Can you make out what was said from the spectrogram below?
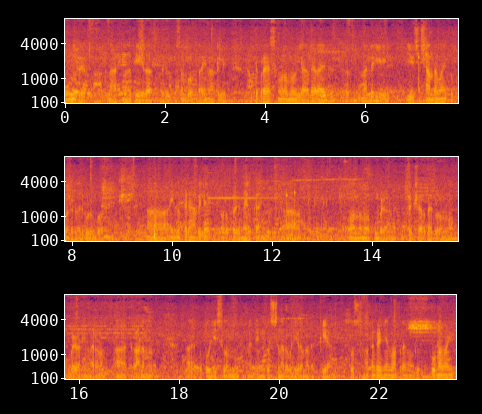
മൂന്ന് പേർ ആത്മഹത്യ ചെയ്ത ഒരു സംഭവം ഉണ്ടായി. നാട്ടിൽ മറ്റ് പ്രയാസങ്ങളൊന്നുമില്ലാതെ അതായത് നല്ല രീതിയിൽ ജീവിച്ച് ശാന്തമായി പൊയ്ക്കൊണ്ടിരുന്ന ഒരു കുടുംബമാണ്. ഇന്നിപ്പോൾ രാവിലെ ഉറപ്പെഴുന്നേൽക്കാൻ ആ, വന്ന് നോക്കുമ്പോഴാണ് രക്ഷകർത്താക്കൾ വന്ന് നോക്കുമ്പോഴാണ് ഈ മരണം കാണുന്നത്. ഇപ്പോൾ പോലീസ് വന്നു. അതിന്റെ ഇൻക്വസ്റ്റ് നടപടികൾ നടക്കുകയാണ്. പോസ്റ്റ്മോർട്ടം കഴിഞ്ഞാൽ മാത്രമേ നമുക്ക് പൂർണമായും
